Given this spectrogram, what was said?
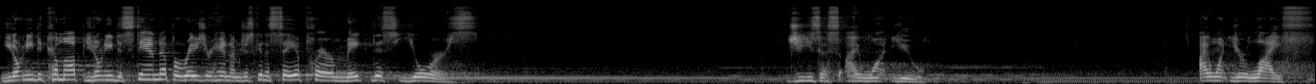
You don't need to come up, you don't need to stand up or raise your hand. I'm just going to say a prayer. Make this yours. Jesus, I want you. I want your life.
